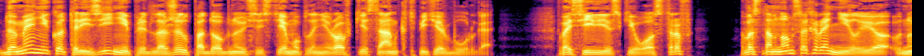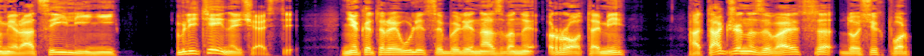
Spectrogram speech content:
Доменико Трезини предложил подобную систему планировки Санкт-Петербурга. Васильевский остров в основном сохранил ее в нумерации линий. В литейной части некоторые улицы были названы ротами, а также называются до сих пор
